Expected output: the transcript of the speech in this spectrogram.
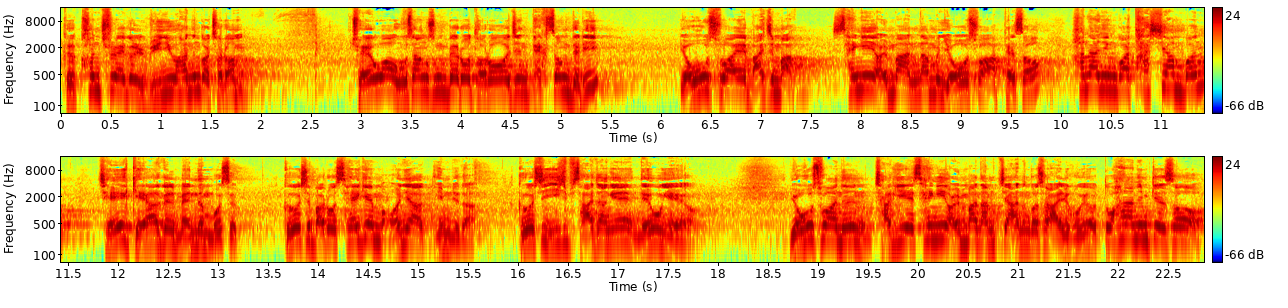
그 컨트랙을 리뉴하는 것처럼 죄와 우상숭배로 더러워진 백성들이 여호수아의 마지막 생애 얼마 안 남은 여호수아 앞에서 하나님과 다시 한번 재계약을 맺는 모습 그것이 바로 세겜 언약입니다. 그것이 24장의 내용이에요. 여호수아는 자기의 생이 얼마 남지 않은 것을 알고요. 또 하나님께서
